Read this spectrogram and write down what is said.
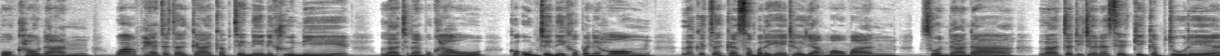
พวกเขานั้นวางแผนจะจัดการกับเจนนี่ในคืนนี้ หลังจากนั้นพวกเขาก็อุ้มเจนนี่เข้าไปในห้อง แล้วก็จัดการสมบัติให้เธออย่างเมามัน ส่วนดาน่าหลังจากที่เธอได้เสร็จกิจกับจูเลียต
